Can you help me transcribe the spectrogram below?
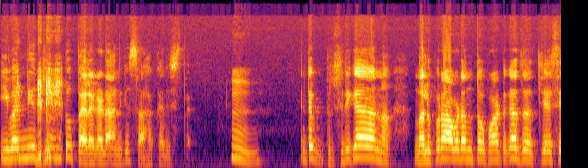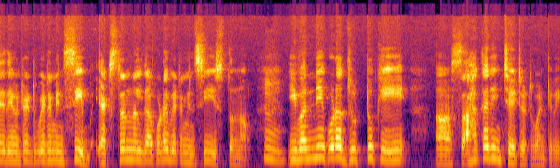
ఇవన్నీ జుట్టు పెరగడానికి సహకరిస్తాయి. అంటే ఉసిరిగా నలుపు రావడంతో పాటుగా చేసేది ఏమిటంటే విటమిన్ సి ఎక్స్టర్నల్గా కూడా విటమిన్ సి ఇస్తున్నాం ఇవన్నీ కూడా జుట్టుకి సహకరించేటటువంటివి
